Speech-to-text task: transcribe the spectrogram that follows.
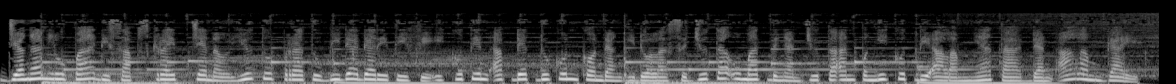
Jangan lupa di subscribe channel YouTube Ratu Bidadari TV ikutin update dukun kondang idola sejuta umat dengan jutaan pengikut di alam nyata dan alam gaib.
